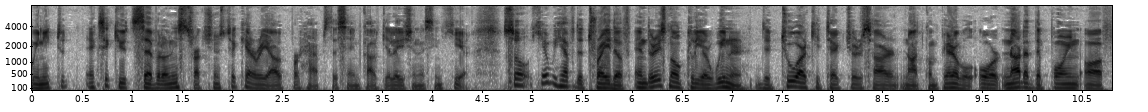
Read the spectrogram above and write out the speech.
we need to execute several instructions to carry out perhaps the same calculation as in here. So here we have the trade-off and there is no clear winner. The two architectures are not comparable or not at the point of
